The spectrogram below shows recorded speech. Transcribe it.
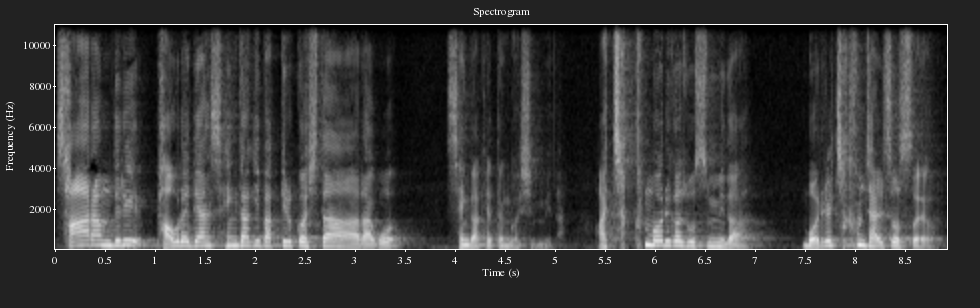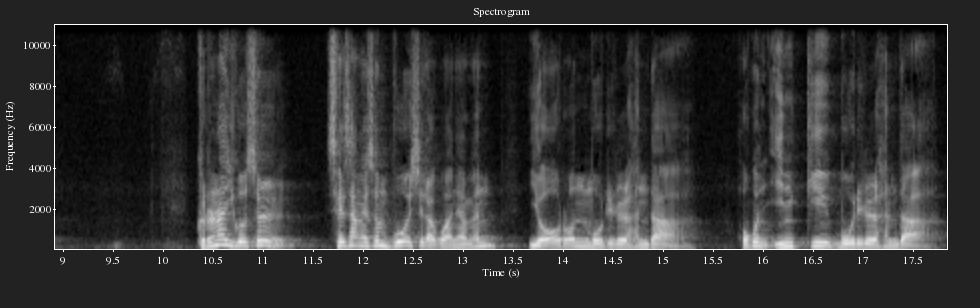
사람들이 바울에 대한 생각이 바뀔 것이다 라고 생각했던 것입니다. 아, 참 머리가 좋습니다. 머리를 참 잘 썼어요. 그러나 이것을 세상에선 무엇이라고 하냐면 여론몰이를 한다. 혹은 인기몰이를 한다.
